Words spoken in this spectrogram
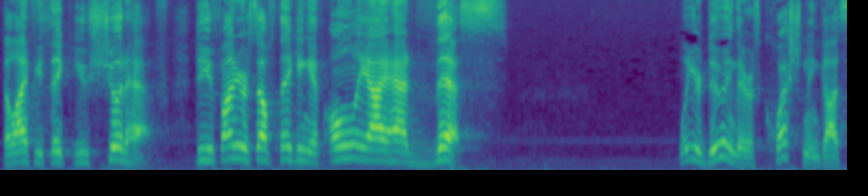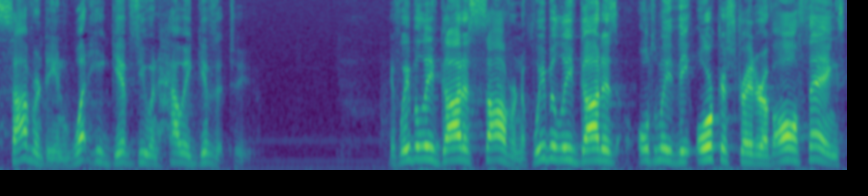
The life you think you should have? Do you find yourself thinking, if only I had this? What you're doing there is questioning God's sovereignty and what He gives you and how He gives it to you. If we believe God is sovereign, if we believe God is ultimately the orchestrator of all things,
